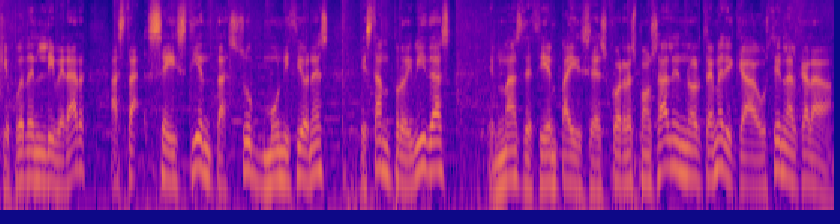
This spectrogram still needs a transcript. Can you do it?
que pueden liberar hasta 600 submuniciones, están prohibidas en más de 100 países. Corresponsal en Norteamérica, Agustín Alcalá.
